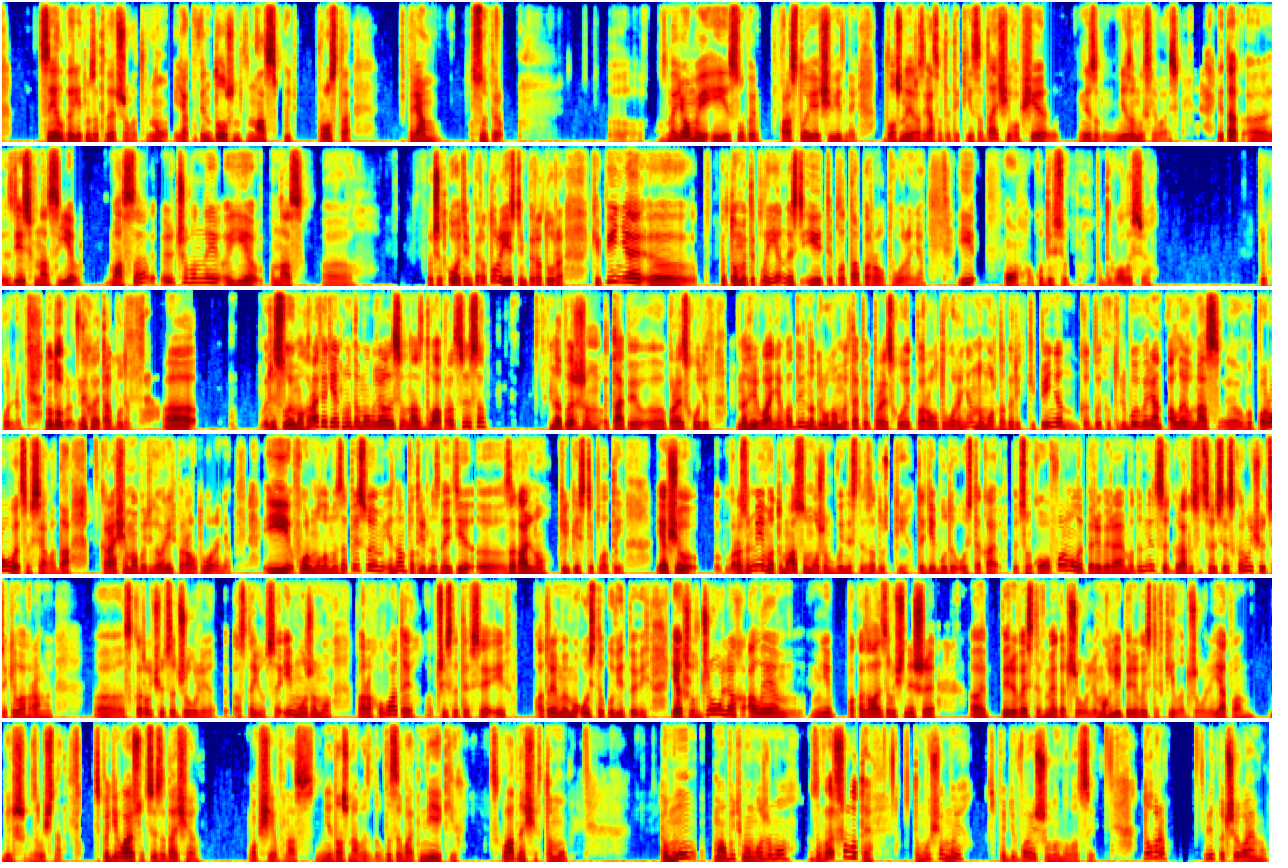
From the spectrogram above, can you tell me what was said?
цей алгоритм затверджувати. Ну, як він должен в нас бути просто прям супер знайомий і супер простой и очевидный. Должны развязывать такие задачи, вообще не, за- не замысливаясь. Итак, э, здесь у нас є маса речовини, є у нас э, початкова температура, є температура кипіння, э, потім і теплоємність і теплота пароутворення. І, о, а куди все подивалося? Прикольно. Ну добре, нехай так буде. А, Рисуємо графік, як ми домовлялися. У нас два процеси. На першому етапі э, происходит нагревание воды, на другому етапі происходит пароутворення, ну, можна говорити кипіння, как бы тут любой варіант, але у нас э, випаровується вся вода, краще, мабуть, говорити пароутворення. І формули ми записуємо, і нам потрібно знайти э, загальну кількість теплоти. Якщо розуміємо, то масу можемо винести за дужки. Тоді буде ось така підсумкова формула, перевіряємо одиниці, градуси Цельсія скорочуються, кілограми е, скорочуються, джоулі остаються. І можемо порахувати, обчислити все, і отримуємо ось таку відповідь. Якщо в джоулях, але мені показалось зручніше е, перевести в мегаджоулі. Могли перевести в кілоджоулі. Як вам більш зручно? Сподіваюся, що ця задача взагалі в нас не должна визивати ніяких складнощів, тому, тому, мабуть, ми можемо завершувати, тому що ми сподіваюся, що ми молодці. Добре, відпочиваємо.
